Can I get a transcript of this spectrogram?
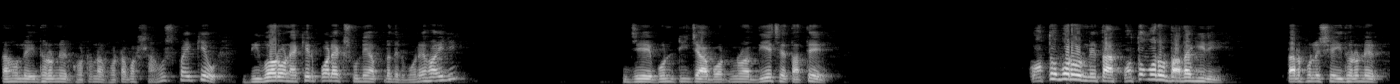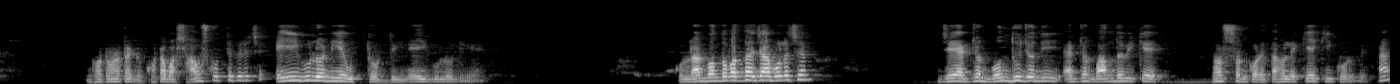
তাহলে এই ধরনের ঘটনা ঘটাবার সাহস পায় কেউ? বিবরণ একের পর এক শুনে আপনাদের মনে হয়নি? যে বন্টি যা বর্ণনা দিয়েছে তাতে কত বড় নেতা, কত বড় দাদাগিরি, তার ফলে সেই ধরনের ঘটনাটাকে ঘটাবার সাহস করতে পেরেছে? এইগুলো নিয়ে উত্তর দিন, এইগুলো নিয়ে। কল্যাণ বন্দ্যোপাধ্যায় যা বলেছেন, যে একজন বন্ধু যদি একজন বান্ধবীকে ধর্ষণ করে, তাহলে কে কি করবে? হ্যাঁ?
